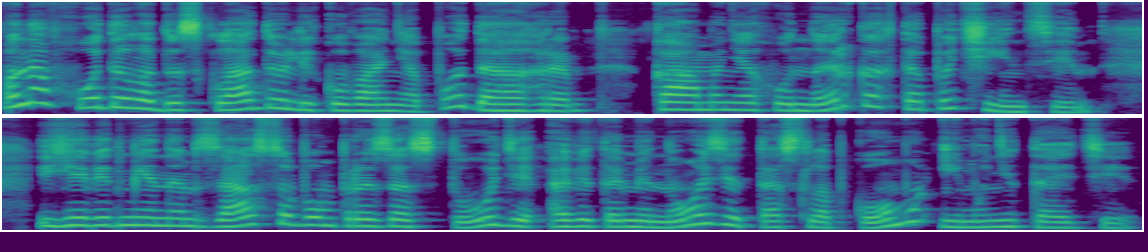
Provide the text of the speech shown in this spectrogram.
Вона входила до складу лікування подагри, каменях у нирках та печінці, є відмінним засобом при застуді, авітамінозі та слабкому імунітеті.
